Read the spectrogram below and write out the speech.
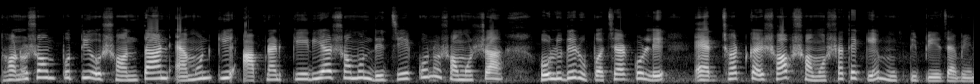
ধনসম্পত্তি ও সন্তান এমনকি আপনার কেরিয়ার সম্বন্ধে যে কোনো সমস্যা হলুদের উপাচার করলে এক ঝটকায় সব সমস্যা থেকে মুক্তি পেয়ে যাবেন।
